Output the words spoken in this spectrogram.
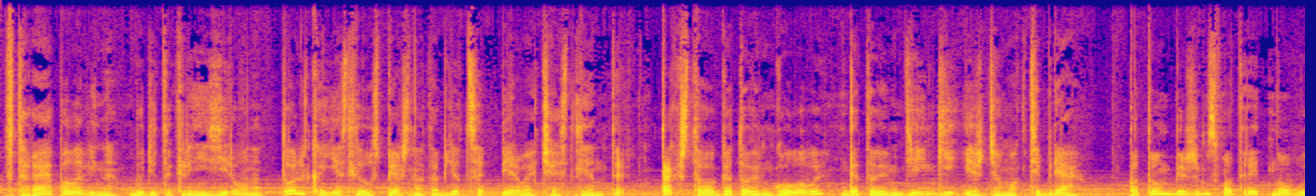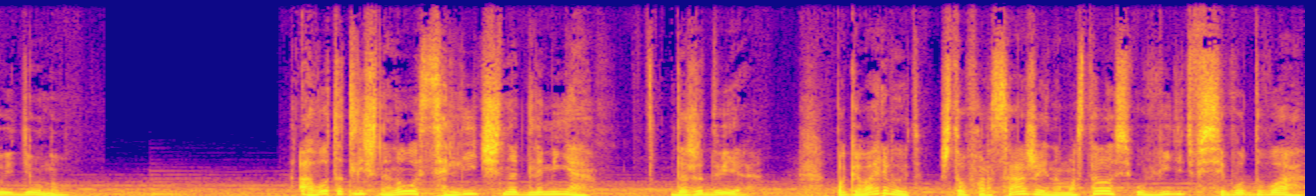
Вторая половина будет экранизирована только если успешно отобьется первая часть ленты. Так что готовим головы, готовим деньги и ждем октября. Потом бежим смотреть «Новую Дюну». А вот отличная новость лично для меня. Даже две. Поговаривают, что форсажей нам осталось увидеть всего два,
